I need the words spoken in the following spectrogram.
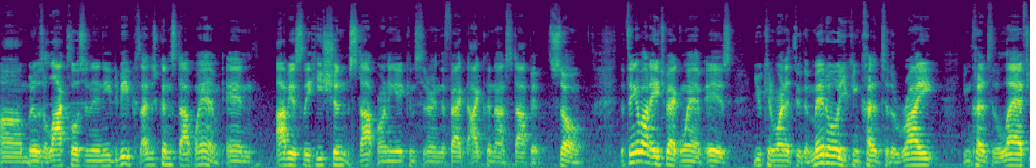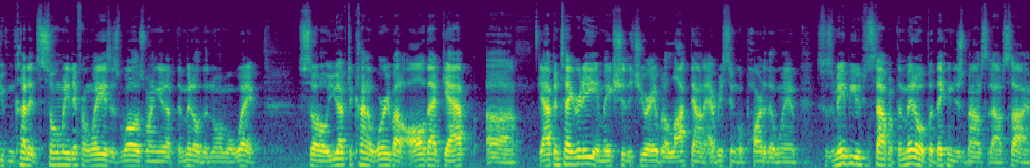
Um, but it was a lot closer than it needed to be because I just couldn't stop Wham. And obviously, he shouldn't stop running it considering the fact I could not stop it. So, the thing about H-back Wham is you can run it through the middle, you can cut it to the right, you can cut it to the left, you can cut it so many different ways as well as running it up the middle the normal way. So, you have to kind of worry about all that gap. Uh, gap integrity and make sure that you're able to lock down every single part of the wham. So maybe you can stop up the middle, but they can just bounce it outside.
